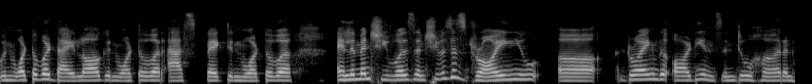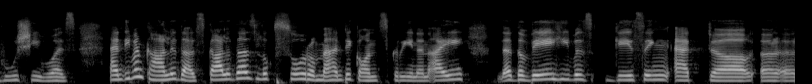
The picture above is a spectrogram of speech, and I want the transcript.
in whatever dialogue in whatever aspect in whatever element she was and she was just drawing you uh, drawing the audience into her and who she was. And even kalidas kalidas looks so romantic on screen and i the, way he was gazing at uh, uh,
